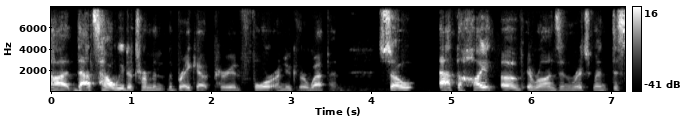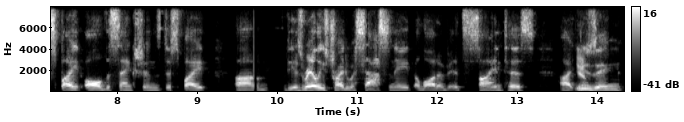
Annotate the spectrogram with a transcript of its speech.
uh, that's how we determine the breakout period for a nuclear weapon. So at the height of Iran's enrichment, despite all the sanctions, despite um, the Israelis tried to assassinate a lot of its scientists uh, Yeah. using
